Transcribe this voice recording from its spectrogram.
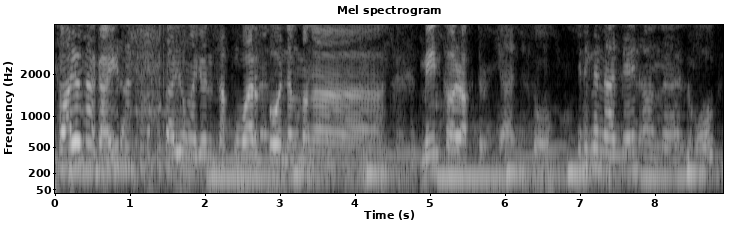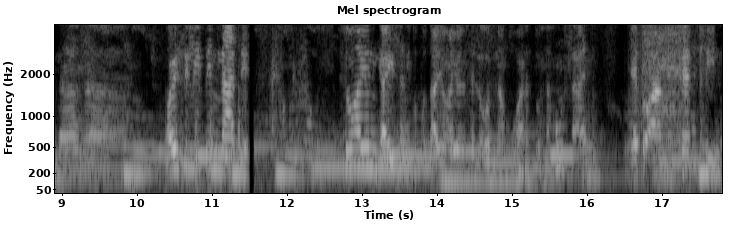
So ayun na guys, nandito na po tayo ngayon sa kwarto ng mga main character. Yan. So, titignan natin ang ah, loob ng ah, or silipin natin. So ngayon guys, nandito po tayo ngayon sa loob ng kwarto na kung saan ito ang set scene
